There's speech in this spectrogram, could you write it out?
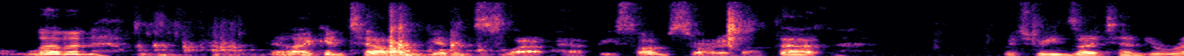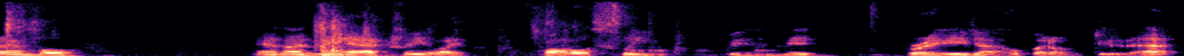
11. And I can tell I'm getting slap happy, so I'm sorry about that which means I tend to ramble. and I may actually like fall asleep in mid braid. I hope I don't do that.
